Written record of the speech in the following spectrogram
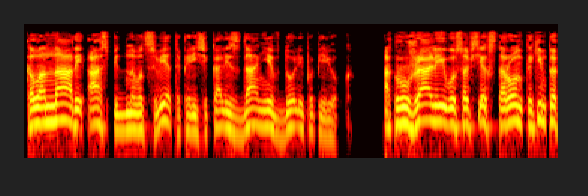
Колоннады аспидного цвета пересекали здание вдоль и поперек, окружали его со всех сторон каким-то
